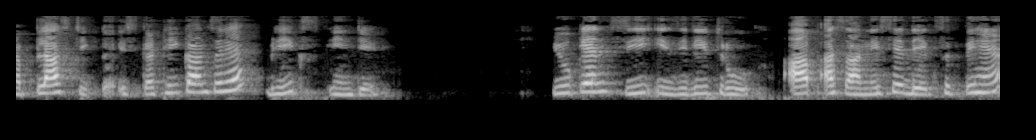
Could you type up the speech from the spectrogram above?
या प्लास्टिक तो इसका ठीक आंसर है ब्रिक्स ईंटें you can see easily through आप आसानी से देख सकते हैं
